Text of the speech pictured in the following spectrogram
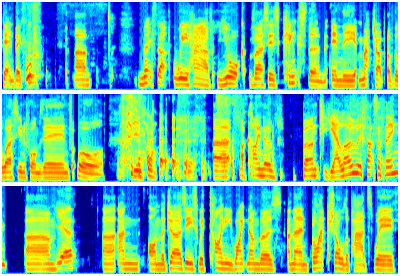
getting big. Um, next up, we have York versus Kingston in the matchup of the worst uniforms in football. Uh, a kind of burnt yellow, if that's a thing. Um, yeah. uh, and on the jerseys with tiny white numbers, and then black shoulder pads with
